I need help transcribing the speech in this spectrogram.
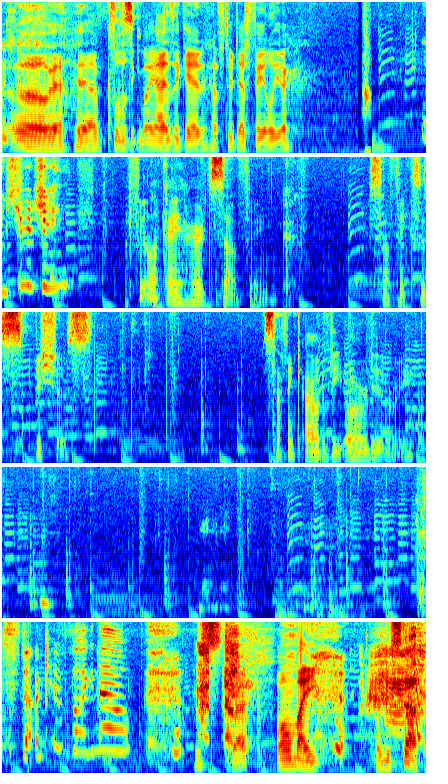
oh yeah, yeah. I'm closing my eyes again after that failure. I'm stretching. I feel like I heard something. Something suspicious. Something out of the ordinary. Stuck. I'm stuck now. You're stuck? Oh my... Are you stuck?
